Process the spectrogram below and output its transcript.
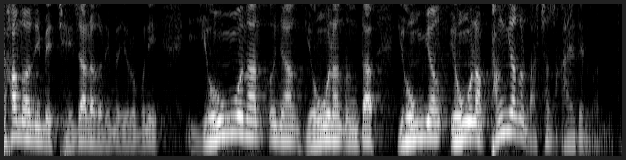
하나님의 제자라 그러면 여러분이 이 영원한 언약, 영원한 응답, 영영, 영원한 방향을 맞춰서 가야 되는 겁니다.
